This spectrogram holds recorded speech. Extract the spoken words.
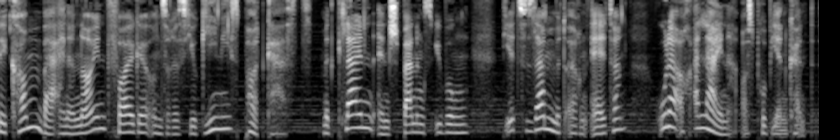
Willkommen bei einer neuen Folge unseres Yoginis Podcasts mit kleinen Entspannungsübungen, die ihr zusammen mit euren Eltern oder auch alleine ausprobieren könnt.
